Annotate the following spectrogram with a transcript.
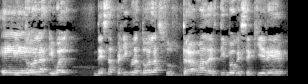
Y Eh, toda la, igual de esa película, toda la subtrama del tipo que se quiere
